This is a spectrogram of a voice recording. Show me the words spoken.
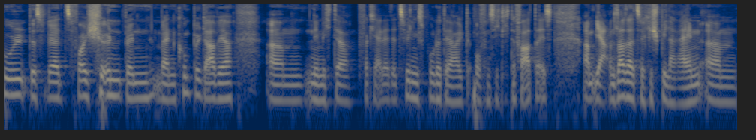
cool, das wäre jetzt voll schön, wenn mein Kumpel da wäre, ähm, nämlich der verkleidete Zwillingsbruder, der halt offensichtlich der Vater ist. Ähm, ja, und lauter halt solche Spielereien, ähm,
